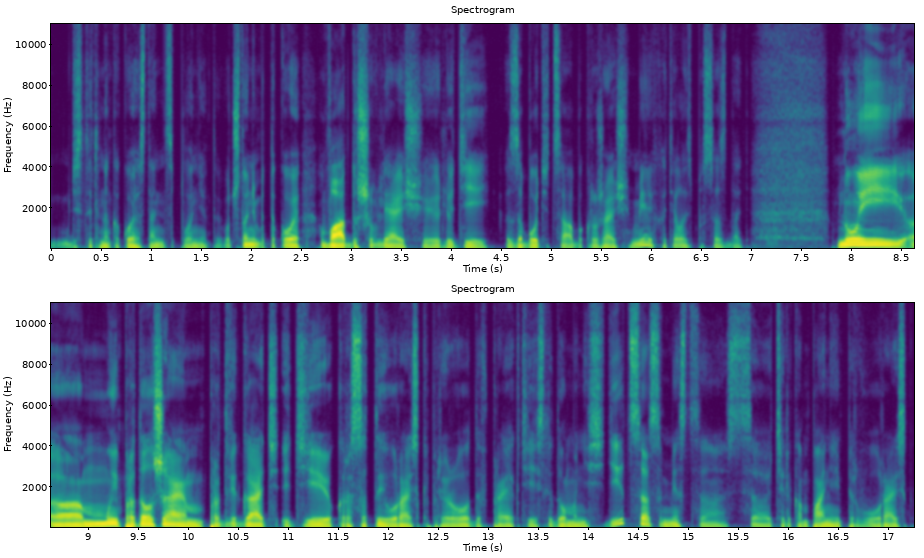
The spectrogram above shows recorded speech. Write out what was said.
действительно, какой останется планеты. Вот что-нибудь такое воодушевляющее людей заботиться об окружающем мире хотелось бы создать. Ну и э, мы продолжаем продвигать идею красоты уральской природы в проекте «Если дома не сидится» совместно с телекомпанией «Первоуральск».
